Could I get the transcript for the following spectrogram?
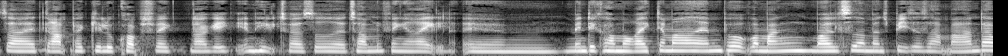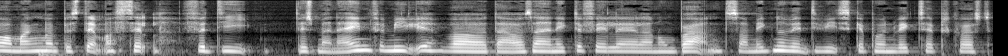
så er et gram per kilo kropsvægt nok ikke en helt tosset uh, tommelfingerregel. Øhm, men det kommer rigtig meget an på, hvor mange måltider man spiser sammen med andre, og hvor mange man bestemmer selv. Fordi hvis man er i en familie, hvor der også er en ægtefælle eller nogle børn, som ikke nødvendigvis skal på en vægttabskost,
